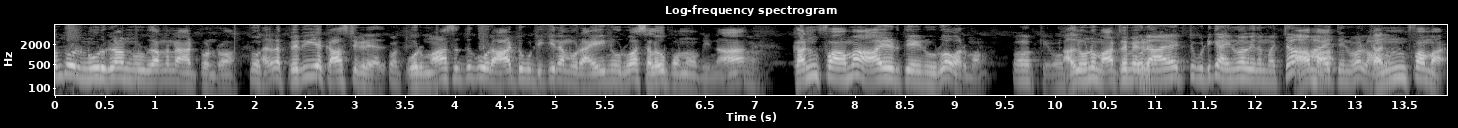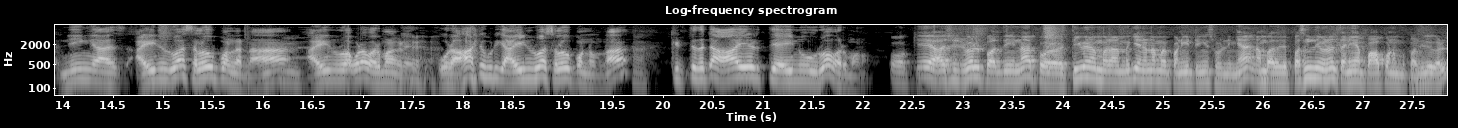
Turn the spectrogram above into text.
வந்து ஒரு நூறு கிராம் நூறு கிராம் தானே ஆட் பண்றோம். அதனால பெரிய காஸ்ட் கிடையாது. ஒரு மாசத்துக்கு ஒரு ஆட்டுக்குட்டிக்கு நம்ம ஒரு ஐநூறு ரூபாய் செலவு பண்ணோம் அப்படின்னா. கன்ஃபார்மா ஆயிரத்தி ஐநூறு ரூபாய் வருமானம் அதுல ஒண்ணும் மாற்றமே ஒரு ஆயிரத்து குட்டிக்கு ஐநூறுவா வீதம் வச்சா. ஆயிரத்தி ஐநூறுவா கன்ஃபார்மா நீங்க ஐநூறு ரூபாய் செலவு பண்ணலன்னா ம். ஐநூறு ரூபாய் கூட வருமானம் கிடையாது ஒரு ஆட்டுக்குட்டிக்கு ஐநூறு ரூபாய் செலவு பண்ணோம்னா. கிட்டத்தட்ட ஆயிரத்தி ஐநூறு ரூபாய் வருமானம் ஓகே ஆஸ் யூஸ்வல் பார்த்தீங்கன்னா இப்போ தீவன மேலாண்மைக்கு என்ன நம்ம பண்ணிட்டீங்கன்னு சொன்னீங்க. நம்ம அது பசுந்தீவனம் தனியாக பார்ப்போம் நம்ம பதிவுகள்.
